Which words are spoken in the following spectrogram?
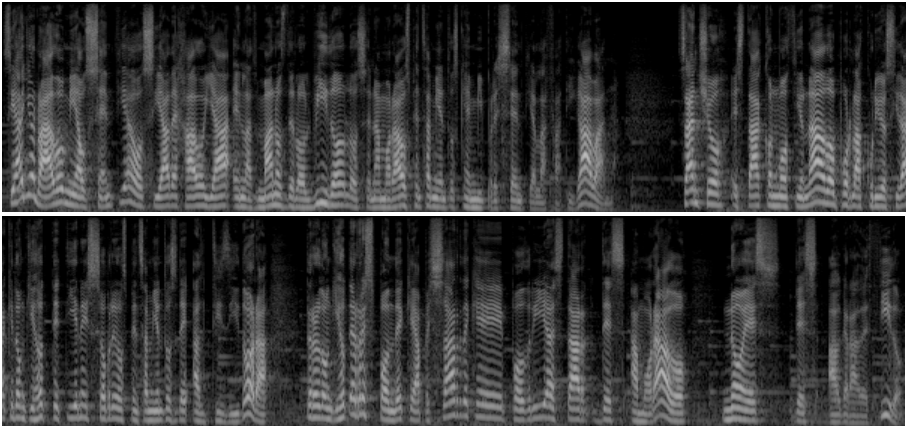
Si ha llorado mi ausencia o si ha dejado ya en las manos del olvido los enamorados pensamientos que en mi presencia la fatigaban. Sancho está conmocionado por la curiosidad que Don Quijote tiene sobre los pensamientos de Altisidora, pero Don Quijote responde que a pesar de que podría estar desamorado, no es desagradecido.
